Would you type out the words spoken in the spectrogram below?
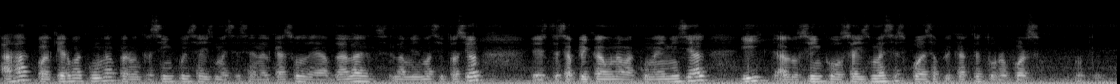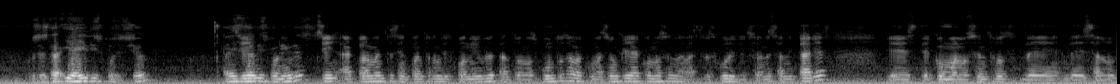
Ajá, cualquier vacuna, pero entre 5 y 6 meses. En el caso de Abdala es la misma situación. Este, se aplica una vacuna inicial y a los 5 o 6 meses puedes aplicarte tu refuerzo. Okay. Pues está, ¿Y hay disposición? ¿Ahí están disponibles? Sí, actualmente se encuentran disponibles tanto en los puntos de vacunación que ya conocen en las tres jurisdicciones sanitarias, este, como en los centros de, de salud.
